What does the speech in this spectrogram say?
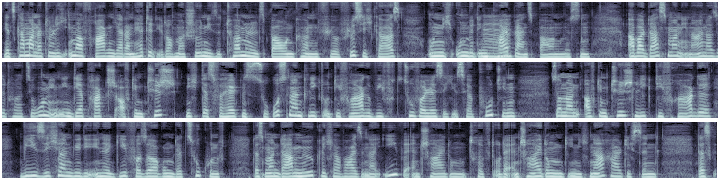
Jetzt kann man natürlich immer fragen, ja, dann hättet ihr doch mal schön diese Terminals bauen können für Flüssiggas und nicht unbedingt mhm. Pipelines bauen müssen. Aber dass man in einer Situation, in, in der praktisch auf dem Tisch nicht das Verhältnis zu Russland liegt und die Frage, wie zuverlässig ist Herr Putin, sondern auf dem Tisch liegt die Frage, wie sichern wir die Energieversorgung der Zukunft, dass man da möglicherweise naive Entscheidungen trifft oder Entscheidungen, die nicht nachhaltig sind. Das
